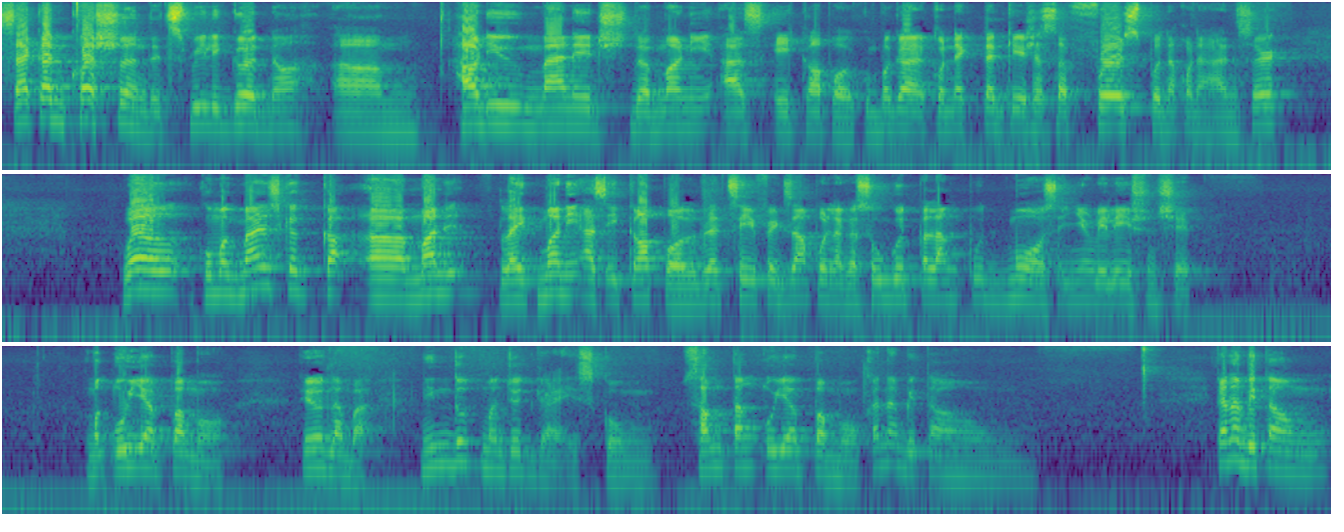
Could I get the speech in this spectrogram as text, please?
Second question, it's really good, no? Um, how do you manage the money as a couple? Kumbaga, connected kayo siya sa first po na ko na answer. Well, kung mag-manage ka uh, money, like money as a couple, let's say for example, nagasugod pa lang pud mo sa inyong relationship, mag-uyab pa mo, tinod lang ba? Nindot man jud guys, kung samtang uyab pa mo, kana bitawng kana bitawng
